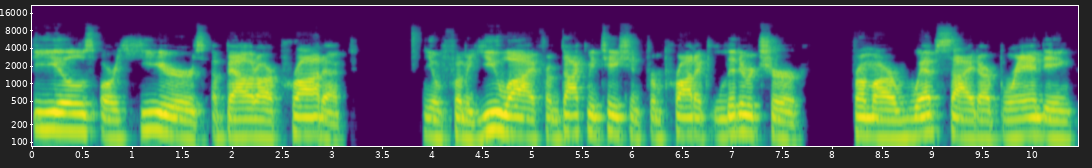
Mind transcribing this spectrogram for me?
feels or hears about our product, you know, from a UI, from documentation, from product literature, from our website, our branding,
